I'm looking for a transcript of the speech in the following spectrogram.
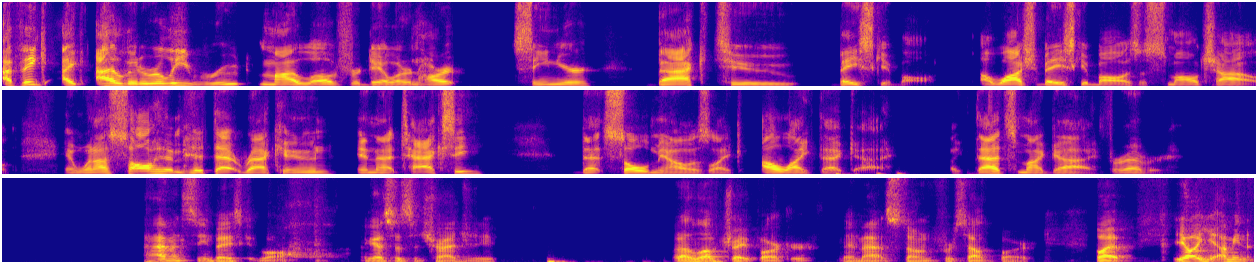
I think I I literally root my love for Dale Earnhardt Senior back to BASEketball. I watched BASEketball as a small child. And when I saw him hit that raccoon in that taxi, that sold me. I was like, I like that guy. Like, that's my guy forever. I haven't seen BASEketball. I guess it's a tragedy. But I love Trey Parker and Matt Stone for South Park. But you know, yeah, I mean,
